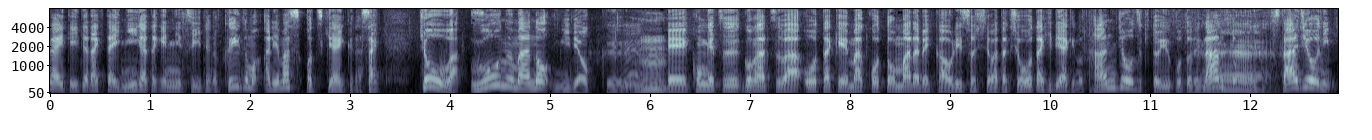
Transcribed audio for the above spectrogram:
えていただきたい新潟県についてのクイズもあります。お付き合いください。今日は魚沼の魅力。えー今月5月は大竹誠、真鍋香織、そして私、大田秀明の誕生月ということで、なんとスタジオにケ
